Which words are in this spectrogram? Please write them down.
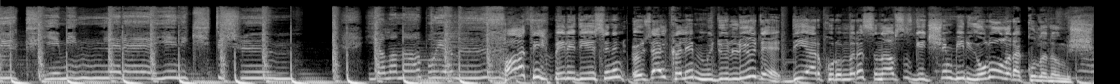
Büyük yeminlere yenik düşüm Yalana boyalı Fatih Belediyesi'nin özel kalem müdürlüğü de diğer kurumlara sınavsız geçişin bir yolu olarak kullanılmış.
